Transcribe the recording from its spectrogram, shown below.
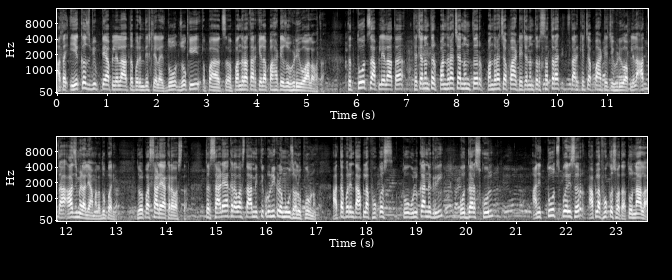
आता एकच बिबट्या आपल्याला आतापर्यंत दिसलेला आहे. जो जो की पंधरा तारखेला पहाटे जो व्हिडिओ आला होता. तर तोच आपल्याला आता त्याच्यानंतर पंधराच्या नंतर पंधराच्या पहाटेच्या नंतर सतरा तारखेच्या पहाटेचे व्हिडिओ आपल्याला आत्ता आज मिळाले आम्हाला दुपारी जवळपास साडे अकरा वाजता. तर साडे अकरा वाजता आम्ही तिकडून इकडं मूव झालो पूर्ण. आतापर्यंत आपला फोकस तो उल्कानगरी पोद्दार स्कूल आणि तोच परिसर आपला फोकस होता तो नाला.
